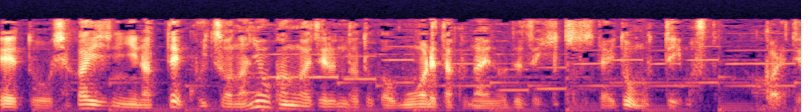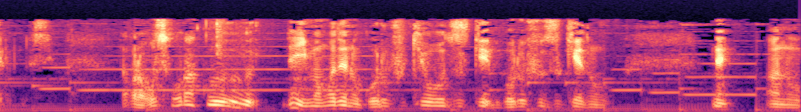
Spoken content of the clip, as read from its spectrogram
えっ、と、社会人になってこいつは何を考えてるんだとか思われたくないので、ぜひ聞きたいと思っていますと書かれてるんですよ。だからおそらく、ね、今までのゴルフ教漬け、ゴルフ漬けの、ね、あの、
